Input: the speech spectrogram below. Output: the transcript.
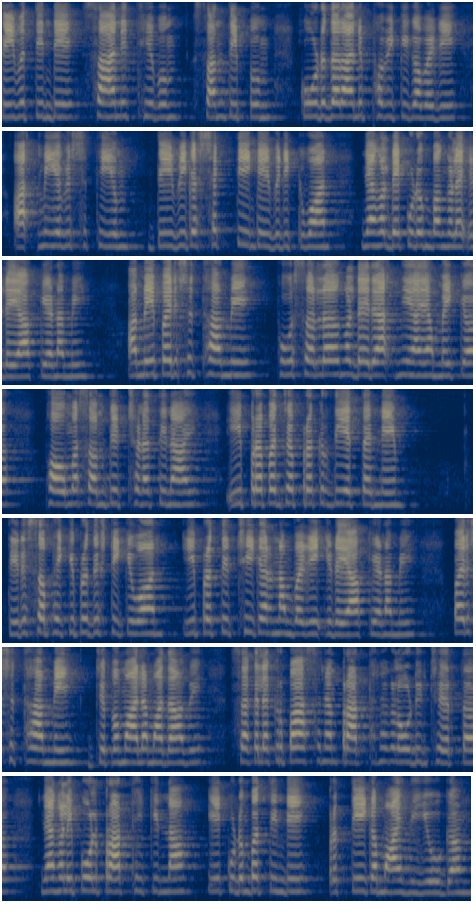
ദൈവത്തിന്റെ സാന്നിധ്യവും സന്ധിപ്പും കൂടുതൽ അനുഭവിക്കുക വഴി ആത്മീയ വിശുദ്ധിയും ദൈവിക ശക്തിയും കൈവരിക്കുവാൻ ഞങ്ങളുടെ കുടുംബങ്ങളെ ഇടയാക്കണമേ. അമ്മേ പരിശുദ്ധ അമ്മേ ഭൂസ്വലോകങ്ങളുടെ രാജ്ഞിയായ അമ്മയ്ക്ക് ഭൗമ സംരക്ഷണത്തിനായി ഈ പ്രപഞ്ച പ്രകൃതിയെ തന്നെ തിരുസഭയ്ക്ക് പ്രതിഷ്ഠിക്കുവാൻ ഈ പ്രത്യക്ഷീകരണം വഴി ഇടയാക്കണമേ. പരിശുദ്ധാമ്മേ ജപമാല മാതാവേ സകല കൃപാസനം പ്രാർത്ഥനകളോടും ചേർത്ത് ഞങ്ങളിപ്പോൾ പ്രാർത്ഥിക്കുന്ന ഈ കുടുംബത്തിന്റെ പ്രത്യേകമായ നിയോഗം.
